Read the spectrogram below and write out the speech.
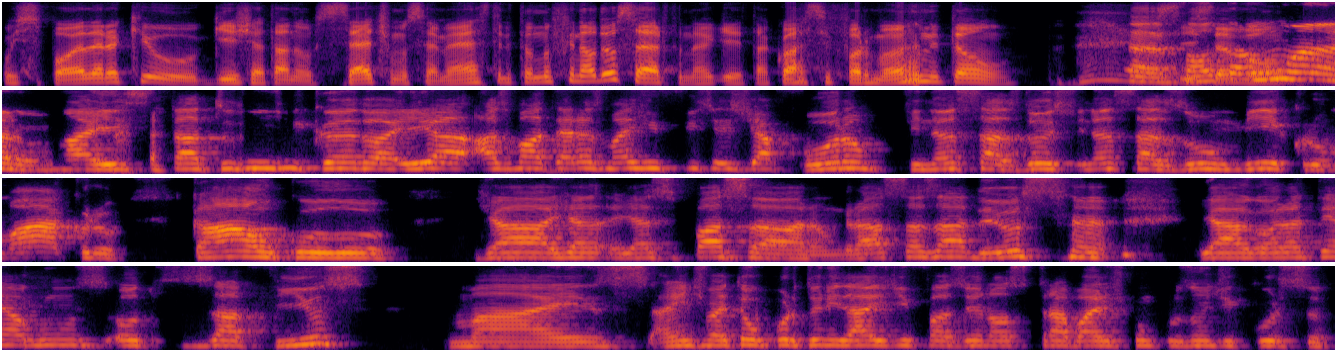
O spoiler é que o Gui já está no sétimo semestre, então no final deu certo, né, Gui? Está quase se formando, então é, falta é um ano, mas está tudo indicando aí. As matérias mais difíceis já foram: Finanças 2, Finanças 1, micro, macro, cálculo, já, já, já se passaram, graças a Deus. E agora tem alguns outros desafios, mas a gente vai ter oportunidade de fazer o nosso trabalho de conclusão de curso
